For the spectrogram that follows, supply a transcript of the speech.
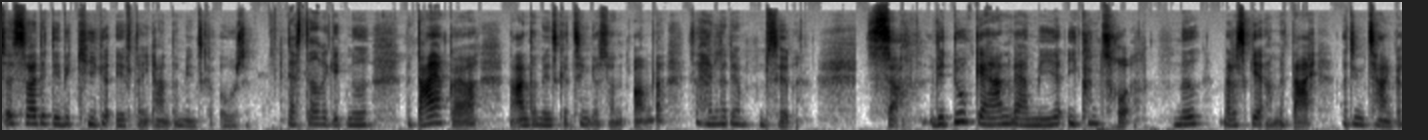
Så, så er det det, vi kigger efter i andre mennesker også. Der er stadigvæk ikke noget med dig at gøre, når andre mennesker tænker sådan om dig, så handler det om dem selv. Så vil du gerne være mere i kontrol med, hvad der sker med dig og dine tanker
